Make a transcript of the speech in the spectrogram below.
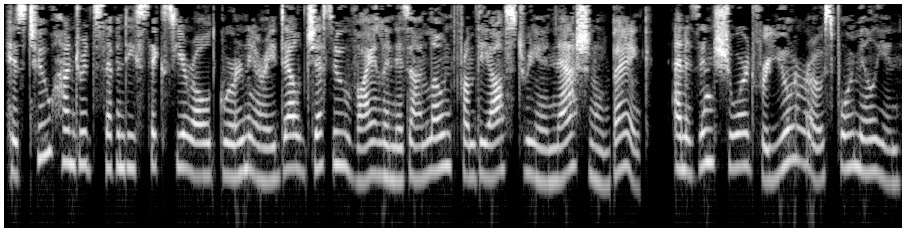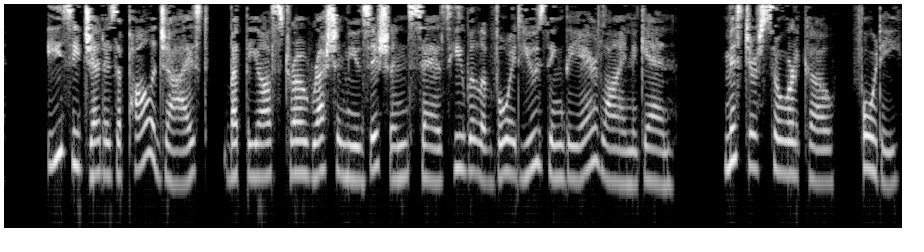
His 276-year-old Guarneri del Gesù violin is on loan from the Austrian National Bank and is insured for Euros 4 million. EasyJet has apologized, but the Austro-Russian musician says he will avoid using the airline again. Mr. Sorokow, 40,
